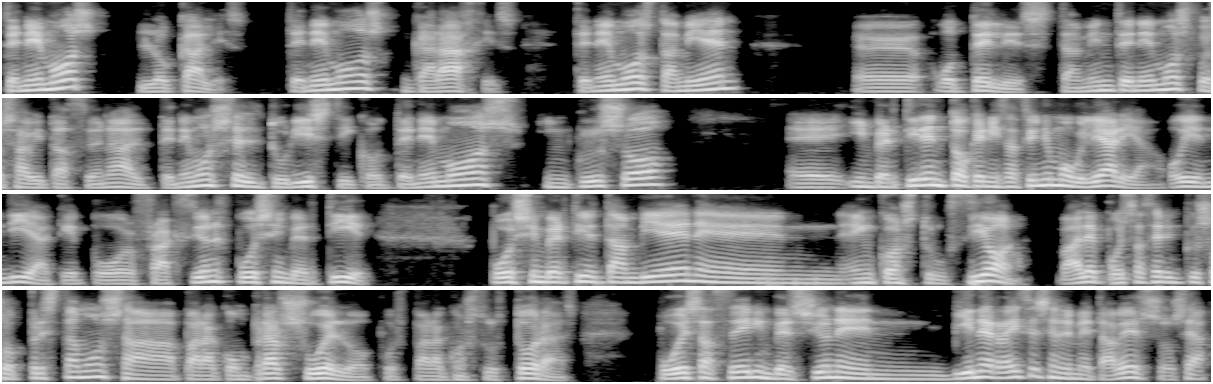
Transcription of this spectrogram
Tenemos locales, tenemos garajes, tenemos también eh, hoteles, también tenemos pues habitacional, tenemos el turístico, tenemos incluso eh, invertir en tokenización inmobiliaria hoy en día, que por fracciones puedes invertir. Puedes invertir también en, construcción, ¿vale? Puedes hacer incluso préstamos para comprar suelo, pues para constructoras. Puedes hacer inversión en bienes raíces en el metaverso. O sea,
